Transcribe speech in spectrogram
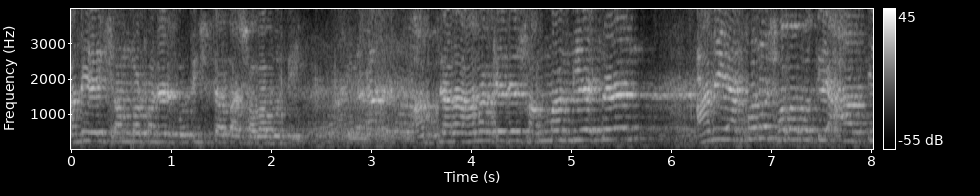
আমি এই সংগঠনের প্রতিষ্ঠাতা, সভাপতি। আপনারা আমাকে যে সম্মান দিয়েছেন, আমি এখনও সভাপতি আছি,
